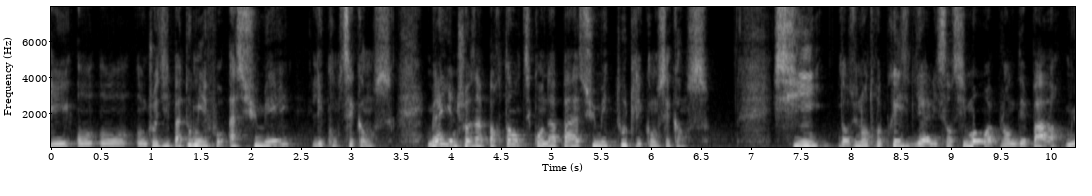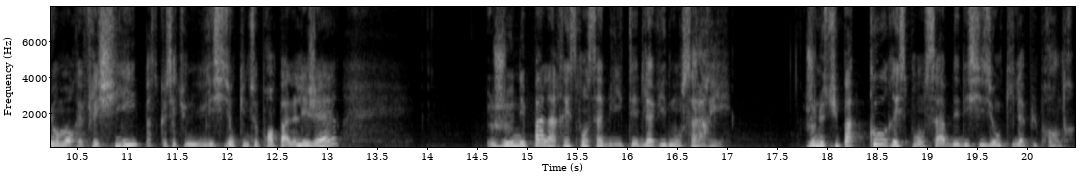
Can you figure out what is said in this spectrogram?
Et on, ne choisit pas tout, mais il faut assumer les conséquences. Mais là, il y a une chose importante, c'est qu'on n'a pas assumé toutes les conséquences. Si dans une entreprise, il y a un licenciement ou un plan de départ mûrement réfléchi, parce que c'est une décision qui ne se prend pas à la légère, je n'ai pas la responsabilité de la vie de mon salarié. Je ne suis pas co-responsable des décisions qu'il a pu prendre.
